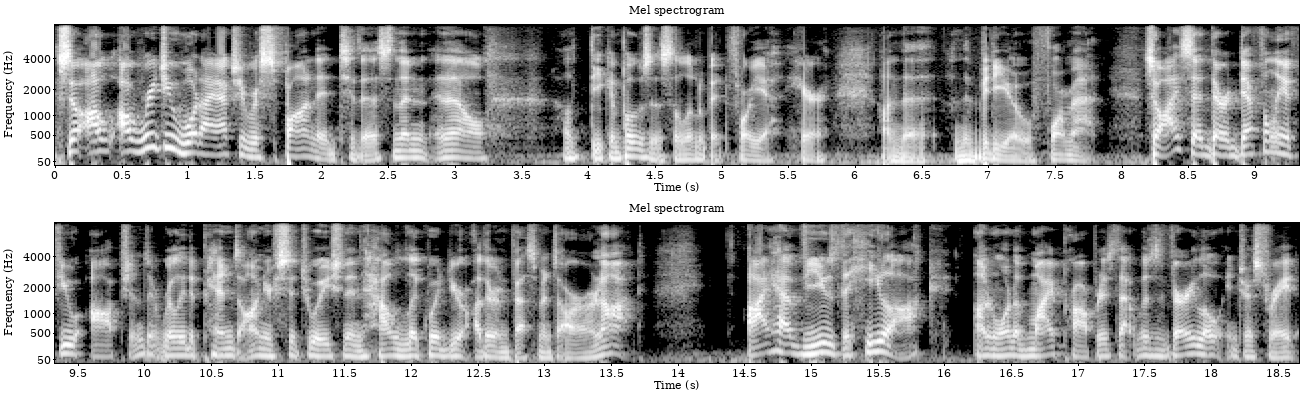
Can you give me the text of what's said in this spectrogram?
So I'll, I'll read you what I actually responded to this, and then and then I'll I'll decompose this a little bit for you here on the on the video format. So I said there are definitely a few options. It really depends on your situation and how liquid your other investments are or not. I have used the HELOC on one of my properties that was very low interest rate.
